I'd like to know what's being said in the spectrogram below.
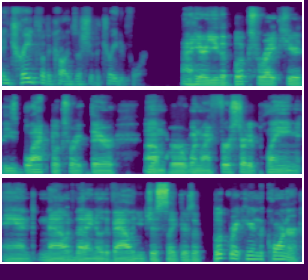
and trade for the cards I should have traded for. I hear you. The books right here, these black books right there um, yeah. were when I first started playing. And now that I know the value, just like there's a book right here in the corner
